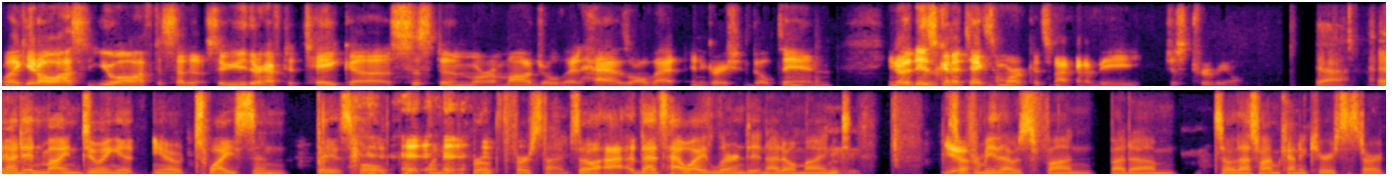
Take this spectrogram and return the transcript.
Like it all has to, you all have to set it up. So you either have to take a system or a module that has all that integration built in. You know, it is going to take some work. It's not going to be just trivial. Yeah, and I didn't mind doing it, you know, twice in Days Full when it broke the first time. So I, that's how I learned it, and I don't mind. Mhm. Yeah. So for me, that was fun. But um, so that's why I'm kind of curious to start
